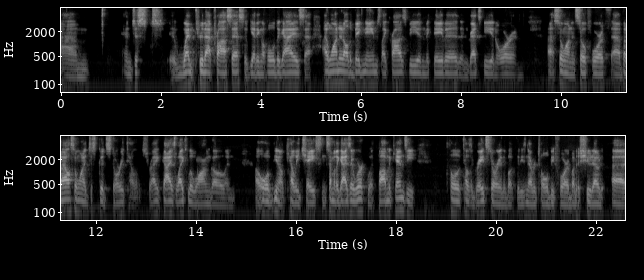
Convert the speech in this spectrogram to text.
um, and just went through that process of getting a hold of guys. Uh, I wanted all the big names like Crosby and McDavid and Gretzky and Orr and uh, so on and so forth. Uh, but I also wanted just good storytellers, right? Guys like Luongo and uh, old, you know, Kelly Chase and some of the guys I work with. Bob McKenzie told tells a great story in the book that he's never told before about a shootout uh,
